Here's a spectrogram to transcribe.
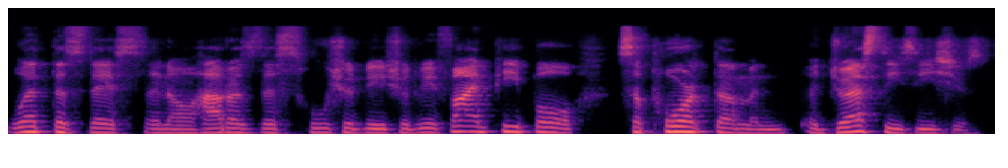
what does this you know how does this who should be should we find people support them and address these issues?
